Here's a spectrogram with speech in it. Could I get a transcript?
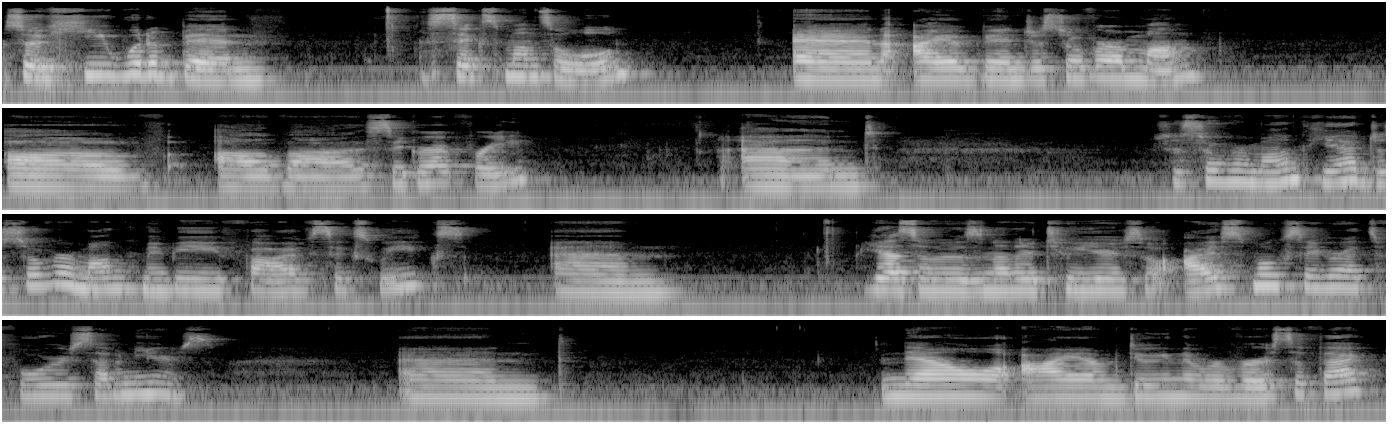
So he would have been six months old. And I have been just over a month of of uh, cigarette free. And just over a month yeah just over a month maybe five six weeks. Um yeah so it was another two years. So i smoked cigarettes for seven years. And now i am doing the reverse effect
